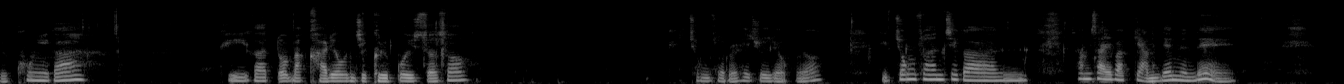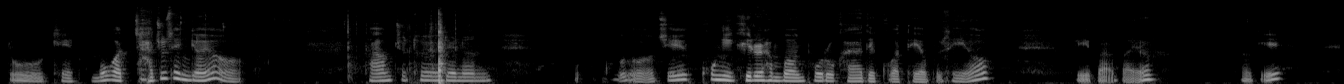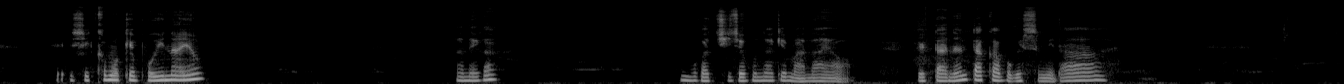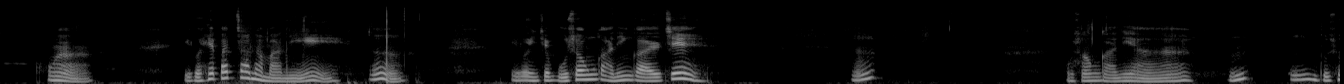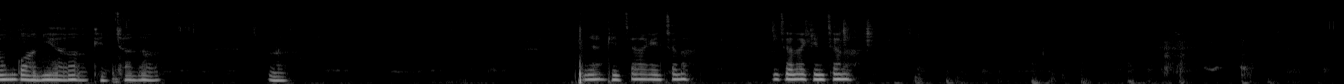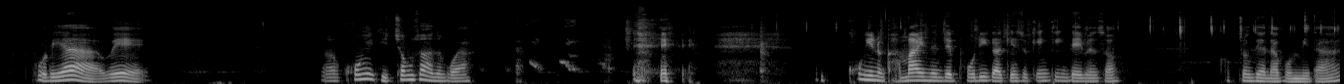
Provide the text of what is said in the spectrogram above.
우리 콩이가 귀가 또 막 가려운지 긁고 있어서 귀 청소를 해주려고요. 귀 청소 한 지가 한 3, 4일밖에 안 됐는데 또 이렇게 뭐가 자주 생겨요. 다음 주 토요일에는 뭐지 콩이 귀를 한번 보러 가야 될 것 같아요. 보세요. 이 봐봐요. 여기 시커멓게 보이나요? 안에가 뭐가 지저분하게 많아요. 일단은 닦아 보겠습니다. 콩아, 이거 해봤잖아 많이. 응. 이거 이제 무서운 거 아닌 거 알지? 응? 무서운 거 아니야. 응? 응, 무서운 거 아니야. 괜찮아. 응. 그냥 괜찮아, 괜찮아. 괜찮아, 괜찮아. 보리야, 왜? 어, 콩이 귀 청소하는 거야. 콩이는 가만히 있는데 보리가 계속 낑낑대면서 걱정되나 봅니다.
